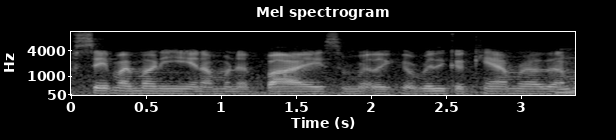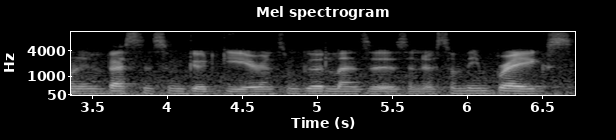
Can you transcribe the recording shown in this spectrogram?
save my money and i'm going to buy some really a really good camera that i'm going to invest in some good gear and some good lenses. And if something breaks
